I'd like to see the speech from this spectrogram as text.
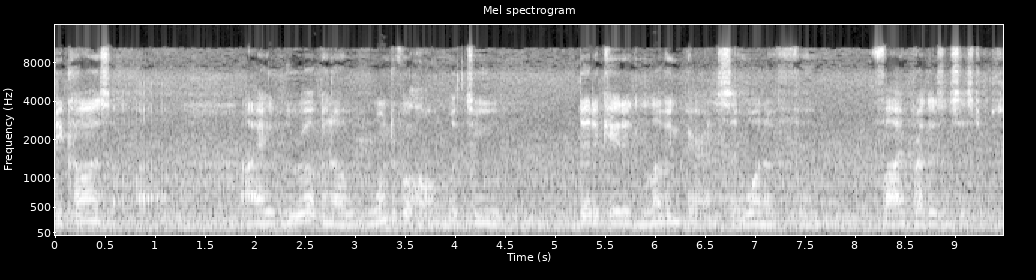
because uh, I grew up in a wonderful home with two dedicated and loving parents and one of um, five brothers and sisters.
